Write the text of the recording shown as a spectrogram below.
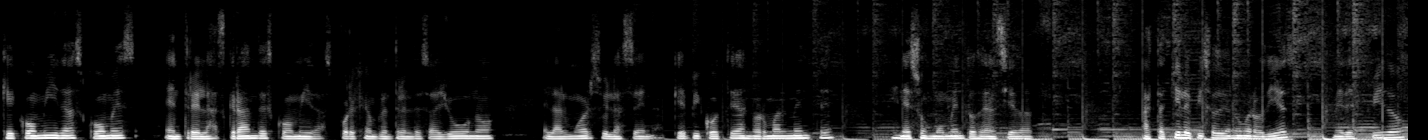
qué comidas comes entre las grandes comidas, por ejemplo, entre el desayuno, el almuerzo y la cena, qué picoteas normalmente en esos momentos de ansiedad. Hasta aquí el episodio número 10, me despido,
